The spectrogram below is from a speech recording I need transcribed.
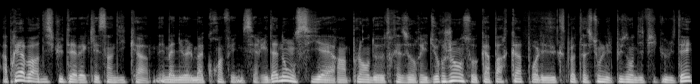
Après avoir discuté avec les syndicats, Emmanuel Macron a fait une série d'annonces hier, un plan de trésorerie d'urgence au cas par cas pour les exploitations les plus en difficulté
